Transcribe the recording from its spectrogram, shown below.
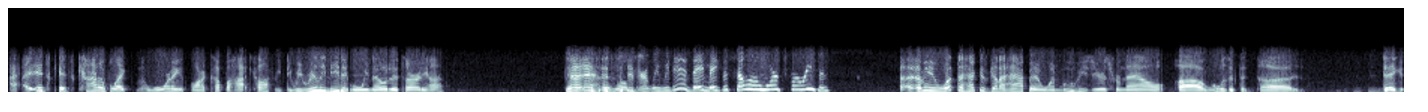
I it's it's kind of like the warning on a cup of hot coffee. Do we really need it when we know that it's already hot? Yeah, it's, Uh, it's, well, it's, apparently we did. They made the Stella Awards for a reason. I I mean, what the heck is going to happen when movies years from now? Uh, what was it that uh, Dag-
